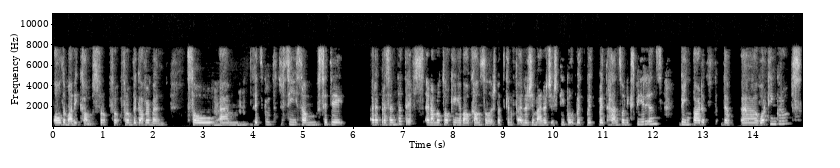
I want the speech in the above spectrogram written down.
All the money comes from from, from the government, so um, mm-hmm. it's good to see some city representatives, and I'm not talking about councillors, but kind of energy managers, people with with, with hands-on experience, being part of the uh, working groups.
